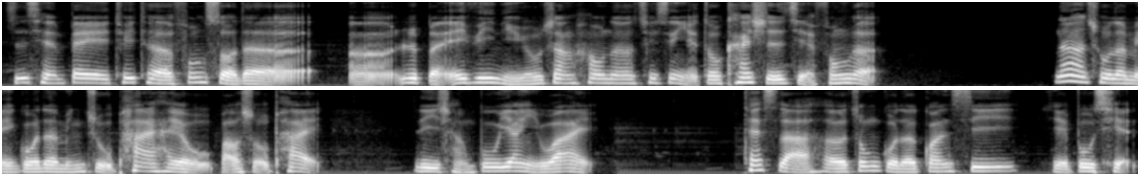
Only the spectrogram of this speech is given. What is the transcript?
之前被 Twitter 封锁的呃日本 AV 女优账号呢，最近也都开始解封了。那除了美国的民主派还有保守派立场不一样以外，Tesla 和中国的关系也不浅。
